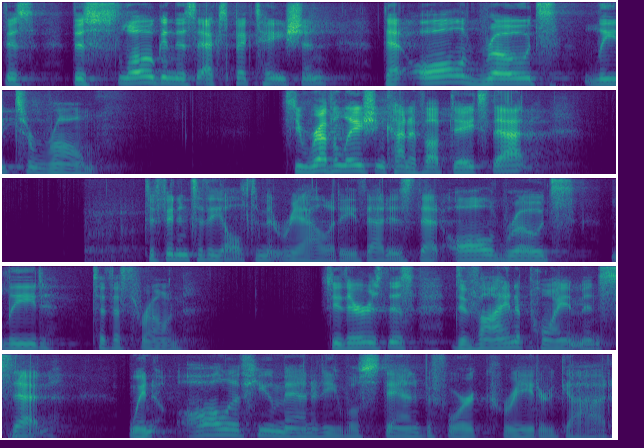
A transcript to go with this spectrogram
this, this slogan, this expectation, that all roads lead to Rome. See, Revelation kind of updates that to fit into the ultimate reality that is, that all roads lead to the throne. See, there is this divine appointment set when all of humanity will stand before Creator God.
